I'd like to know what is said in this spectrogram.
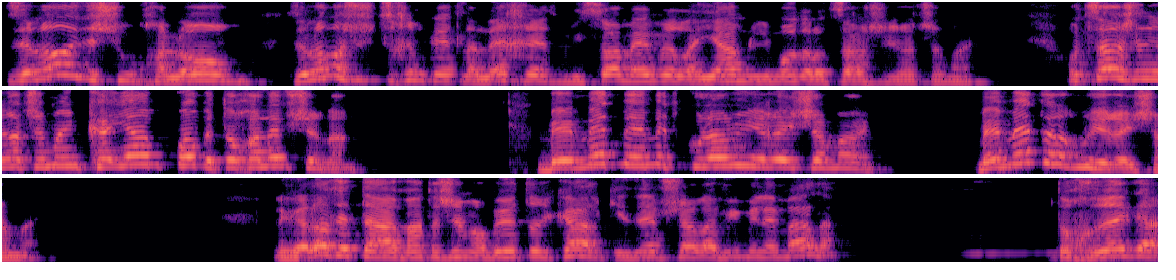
זה לא איזשהו חלום, זה לא משהו שצריכים כעת ללכת ולנסוע מעבר לים ללמוד על אוצר של יראת שמיים. אוצר של יראת שמיים קיים פה בתוך הלב שלנו. באמת באמת כולנו יראי שמיים. באמת אנחנו יראי שמיים. לגלות את אהבת השם הרבה יותר קל, כי זה אפשר להביא מלמעלה. תוך רגע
